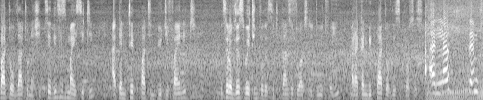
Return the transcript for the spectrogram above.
part of that ownership. Say, this is my city, I can take part in beautifying it. Instead of just waiting for the city council to actually do it for you, but I can be part of this process. i love them to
